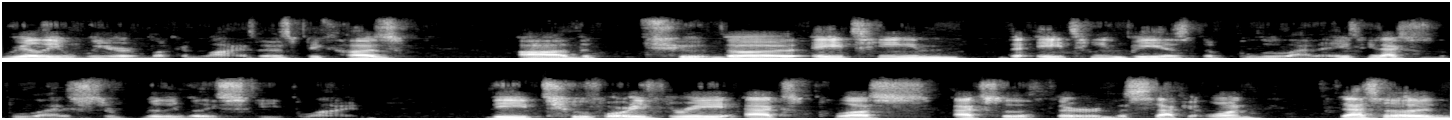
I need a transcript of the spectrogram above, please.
really weird looking lines. And it's because uh, the two, the 18, the 18b is the blue line. The 18x is the blue line. It's just a really, really steep line. The 243x plus x to the third, the second one, that's a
